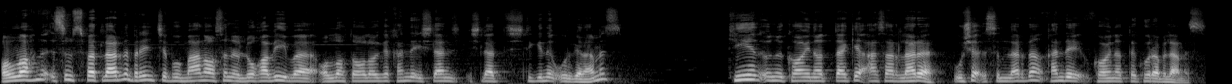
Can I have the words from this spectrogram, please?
ollohni ism sifatlarini birinchi bu ma'nosini lug'aviy va alloh taologa qanday ishlatishligini o'rganamiz. Keyin uni koinotdagi asarlari o'sha ismlardan qanday koinotda ko'ra bilamiz?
